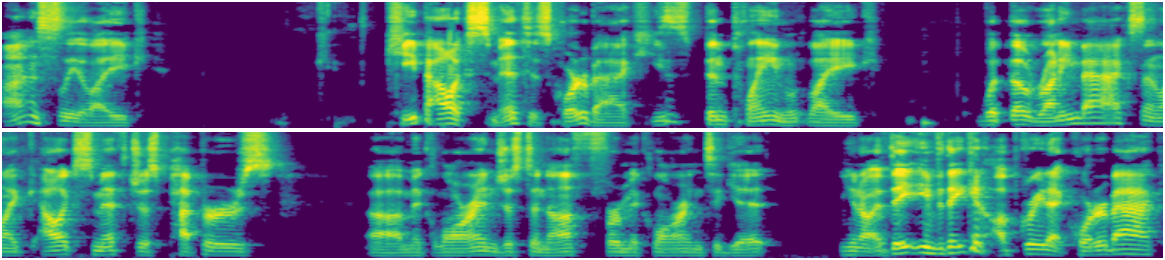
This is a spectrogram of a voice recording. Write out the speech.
honestly, like keep Alex Smith as quarterback. He's been playing like with the running backs, and like Alex Smith just peppers uh, McLaurin just enough for McLaurin to get. You know, if they if they can upgrade at quarterback,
